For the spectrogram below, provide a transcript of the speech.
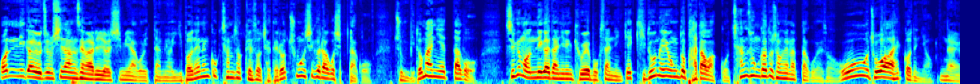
언니가 요즘 신앙생활을 열심히 하고 있다며 이번에는 꼭 참석해서 제대로 추모식을 하고 싶다고 준비도 많이 했다고 지금 언니가 다니는 교회 목사님께 기도 내용도 받아왔고 찬송가도 정해놨다고 해서 오 좋아 했거든요. 네.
